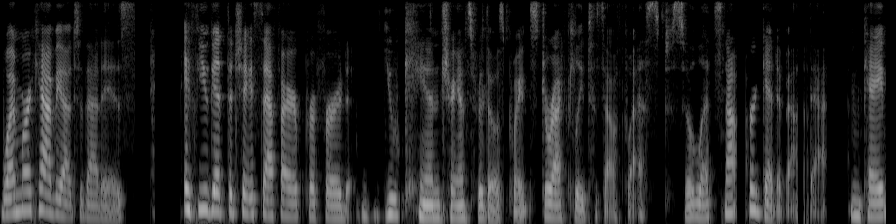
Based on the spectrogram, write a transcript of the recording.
one more caveat to that is if you get the Chase Sapphire Preferred, you can transfer those points directly to Southwest. So let's not forget about that. Okay.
